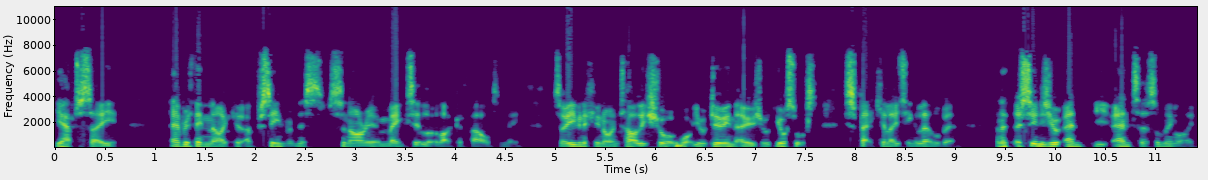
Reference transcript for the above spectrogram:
You have to say everything that I have seen from this scenario makes it look like a foul to me. So even if you're not entirely sure what you're doing there, you're, you're sort of speculating a little bit. And as soon as you, en- you enter something like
